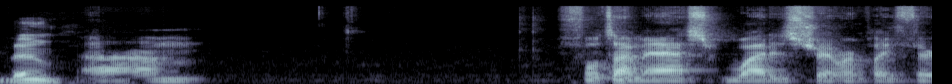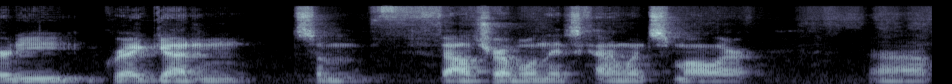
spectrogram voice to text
Boom. Um, Full time asked, why did Stromer play 30? Gregg got in some foul trouble and they just kind of went smaller. Um,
